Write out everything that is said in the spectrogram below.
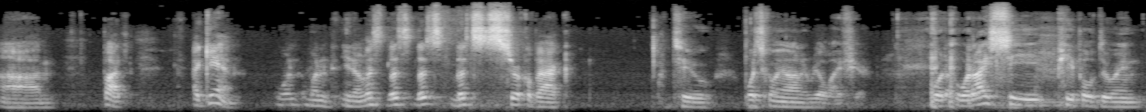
Um, but again, when when you know, let's let's let's let's circle back to what's going on in real life here. What what I see people doing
